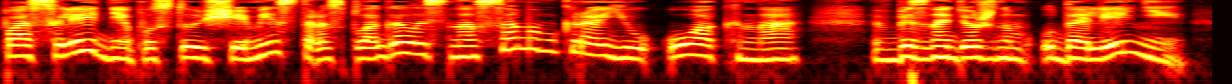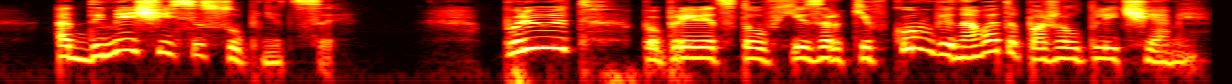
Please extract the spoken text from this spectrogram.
Последнее пустующее место располагалось на самом краю у окна, в безнадежном удалении от дымящейся супницы. Прюит, поприветствовав Хизер кивком, виновато пожал плечами.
